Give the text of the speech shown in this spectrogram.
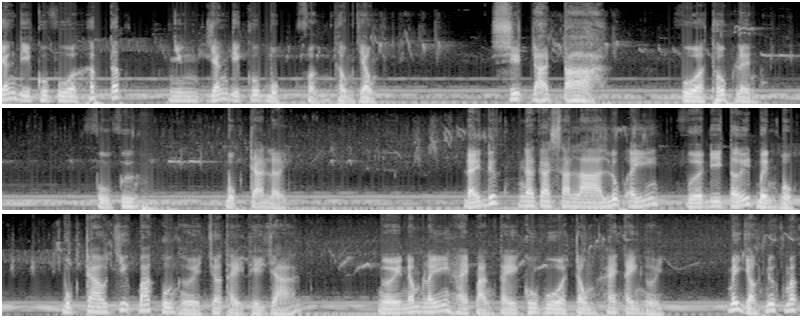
dáng đi của vua hấp tấp nhưng dáng đi của bụt vẫn thông dong. Siddhartha! Vua thốt lên. Phụ vương bụt trả lời. Đại đức nagasala lúc ấy vừa đi tới bên bụt bụt trao chiếc bát của người cho thầy thị giả. Người nắm lấy hai bàn tay của vua trong hai tay người. Mấy giọt nước mắt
